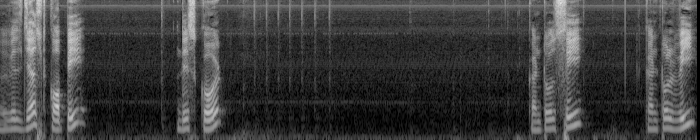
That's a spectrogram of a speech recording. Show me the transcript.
We will just copy this code. Control C control V.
